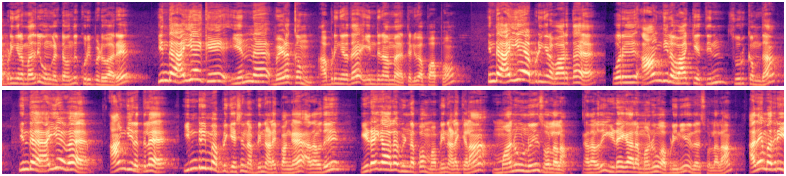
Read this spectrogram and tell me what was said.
அப்படிங்கிற மாதிரி உங்கள்கிட்ட வந்து குறிப்பிடுவார். இந்த ஐஏக்கு என்ன விளக்கம் அப்படிங்கிறத இன்று நாம் தெளிவாக பார்ப்போம். இந்த ஐஏ அப்படிங்கிற வார்த்தை ஒரு ஆங்கில வாக்கியத்தின் சுருக்கம் தான் இந்த ஐஏவை ஆங்கிலத்தில் இன்ட்ரீம் அப்ளிகேஷன் அப்படின்னு அழைப்பாங்க. அதாவது இடைக்கால விண்ணப்பம் அப்படின்னு அழைக்கலாம். மனுன்னு சொல்லலாம். அதாவது இடைக்கால மனு அப்படின்னு இதை சொல்லலாம். அதே மாதிரி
